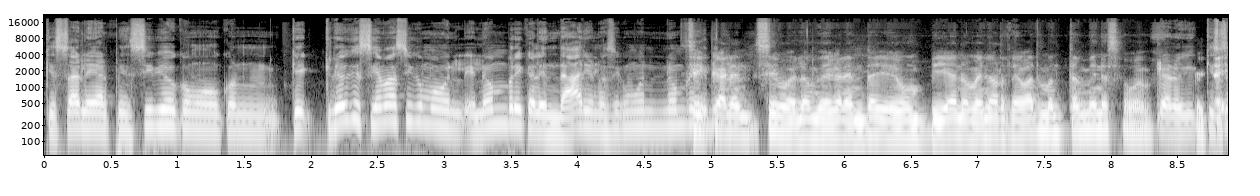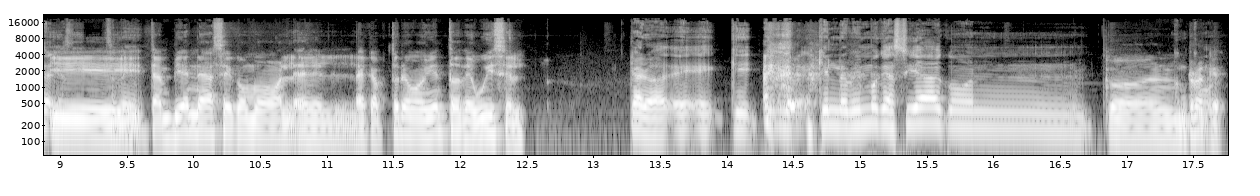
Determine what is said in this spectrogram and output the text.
que sale al principio como con. que creo que se llama así como el, el hombre calendario, no sé cómo el nombre. Sí, calen- sí, pues, el hombre calendario es un villano menor de Batman también, ese weón. Claro, que, que y sale- también hace como el- la captura de movimientos de Whistle Claro, eh, eh, que, es lo- que es lo mismo que hacía con. con Con- Rocket.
